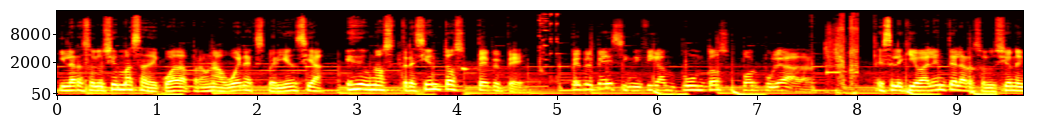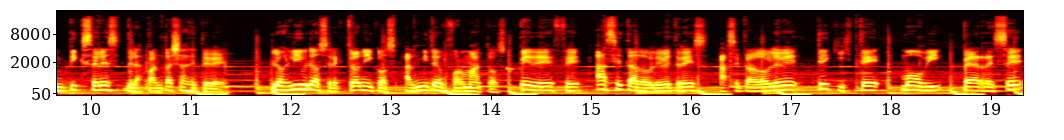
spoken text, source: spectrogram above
y la resolución más adecuada para una buena experiencia es de unos 300 ppp. ppp significan puntos por pulgada. Es el equivalente a la resolución en píxeles de las pantallas de TV. Los libros electrónicos admiten formatos PDF, AZW3, AZW, TXT, MOBI, PRC,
